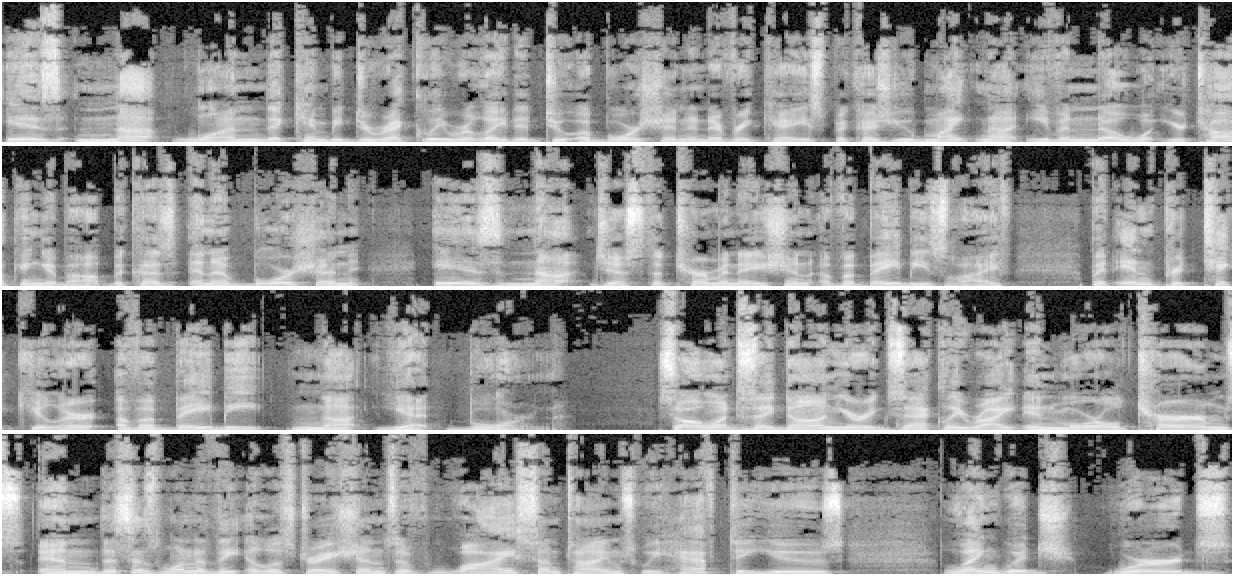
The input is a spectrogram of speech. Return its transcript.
is not one that can be directly related to abortion in every case because you might not even know what you're talking about because an abortion is not just the termination of a baby's life, but in particular of a baby not yet born. So I want to say, Dawn, you're exactly right in moral terms. And this is one of the illustrations of why sometimes we have to use language, words,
